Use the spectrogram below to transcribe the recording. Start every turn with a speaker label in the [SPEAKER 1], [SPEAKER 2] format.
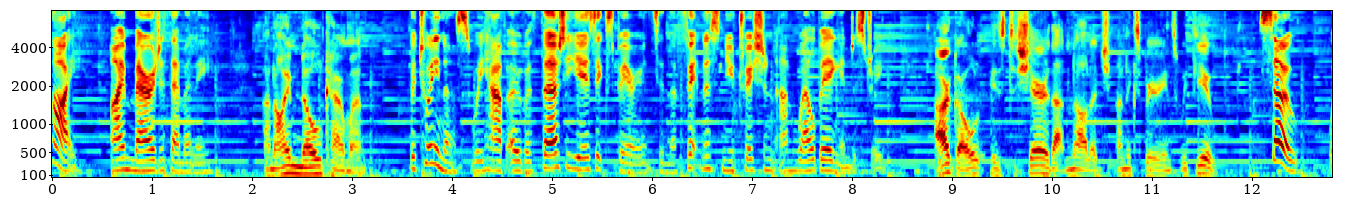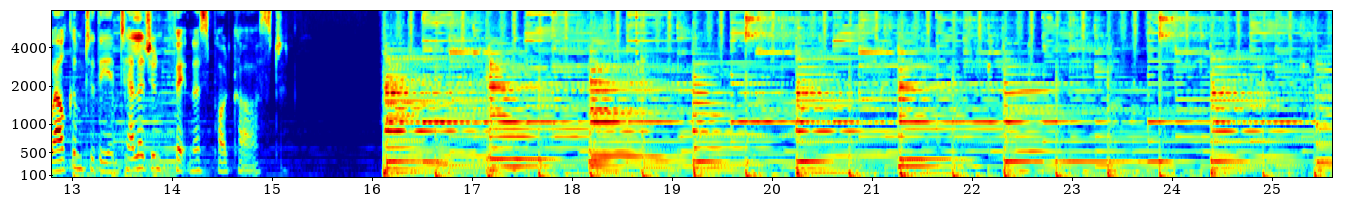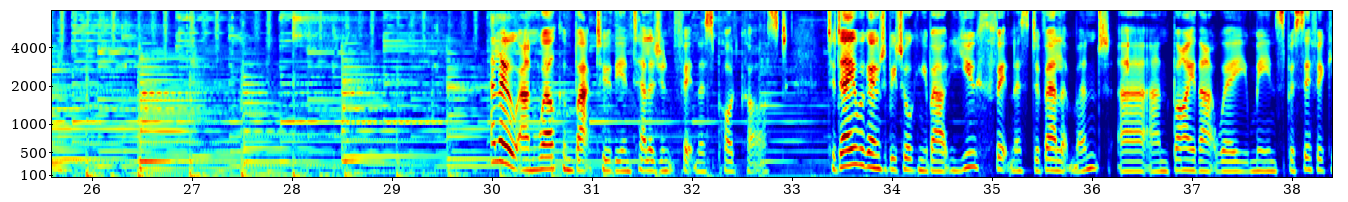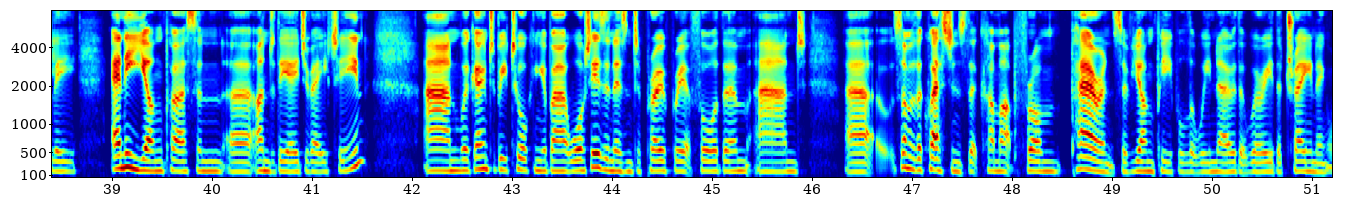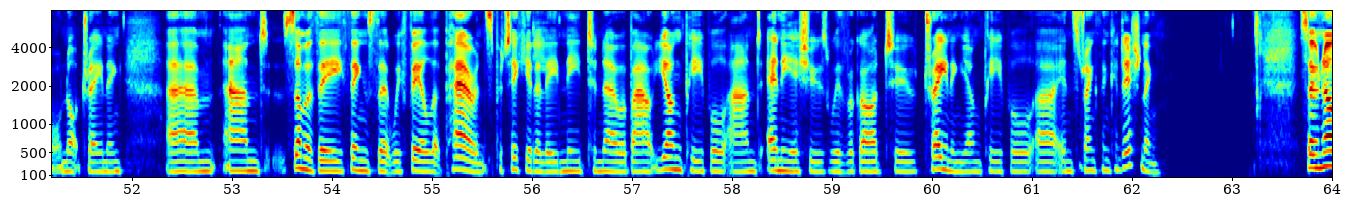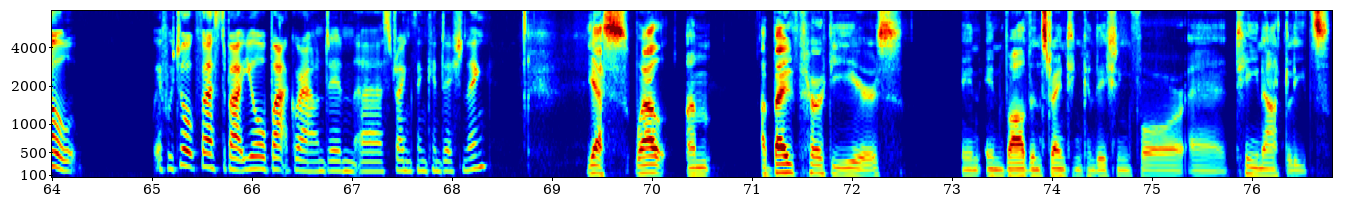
[SPEAKER 1] Hi, I'm Meredith Emily.
[SPEAKER 2] And I'm Noel Cowman.
[SPEAKER 1] Between us, we have over 30 years' experience in the fitness, nutrition, and well-being industry.
[SPEAKER 2] Our goal is to share that knowledge and experience with you.
[SPEAKER 1] So, welcome to the Intelligent Fitness Podcast. And welcome back to the Intelligent Fitness Podcast. Today, we're going to be talking about youth fitness development, uh, and by that, we mean specifically any young person uh, under the age of 18. And we're going to be talking about what is and isn't appropriate for them and uh, some of the questions that come up from parents of young people that we know that we're either training or not training, um, and some of the things that we feel that parents particularly need to know about young people and any issues with regard to training young people uh, in strength and conditioning. So, Noel, if we talk first about your background in uh, strength and conditioning.
[SPEAKER 2] Yes, well, I'm about 30 years in, involved in strength and conditioning for uh, teen athletes.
